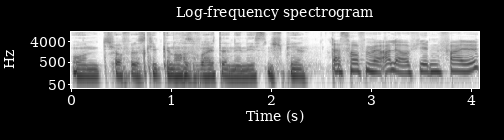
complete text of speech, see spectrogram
und ich hoffe, das geht genauso weiter in den nächsten Spielen. Das hoffen wir alle auf jeden Fall.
